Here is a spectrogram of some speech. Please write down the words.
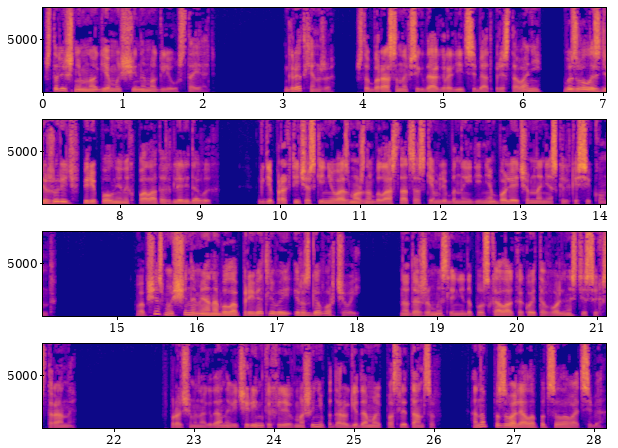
что лишь немногие мужчины могли устоять. Гретхен же, чтобы раз и навсегда оградить себя от приставаний, вызвалась дежурить в переполненных палатах для рядовых, где практически невозможно было остаться с кем-либо наедине более чем на несколько секунд. Вообще с мужчинами она была приветливой и разговорчивой, но даже мысли не допускала о какой-то вольности с их стороны. Впрочем, иногда на вечеринках или в машине по дороге домой после танцев она позволяла поцеловать себя.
